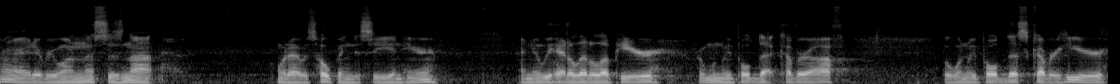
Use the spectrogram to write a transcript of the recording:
Alright everyone, this is not what I was hoping to see in here. I knew we had a little up here from when we pulled that cover off. But when we pulled this cover here,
